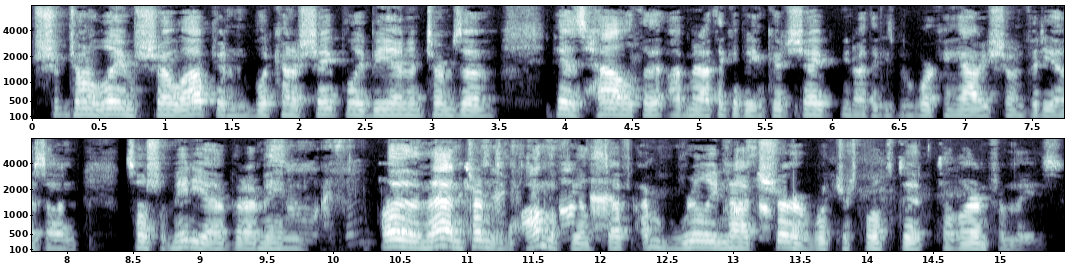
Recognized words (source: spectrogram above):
Jonah Williams show up and what kind of shape will he be in in terms of his health? Uh, I mean, I think he'll be in good shape. You know, I think he's been working out. He's shown videos on social media. But I mean, so I other than that, in terms of on the field stuff, I'm really not sure what you're supposed to, to learn from these.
